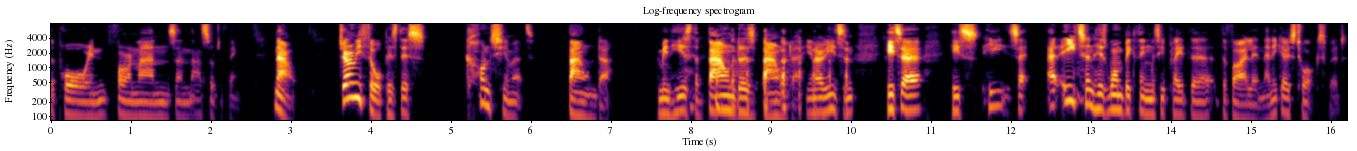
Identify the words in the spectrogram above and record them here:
the poor in foreign lands and that sort of thing. Now, Jeremy Thorpe is this consummate bounder. I mean, he is the bounder's bounder. You know, he's an he's a he's he's a at Eton, his one big thing was he played the the violin. Then he goes to Oxford,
